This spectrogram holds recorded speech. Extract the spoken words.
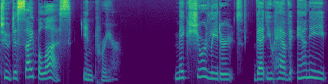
to disciple us in prayer. Make sure, leaders, that you have any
